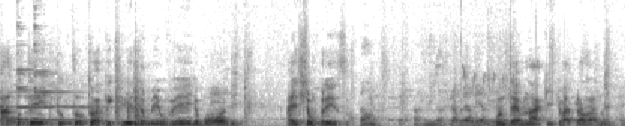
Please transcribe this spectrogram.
Ah, tu tem. Tu, tu, tu aqui cria também ovelha, bode. Aí eles estão presos. Então, as ali. Quando terminar aqui, tu vai pra lá, né? É.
